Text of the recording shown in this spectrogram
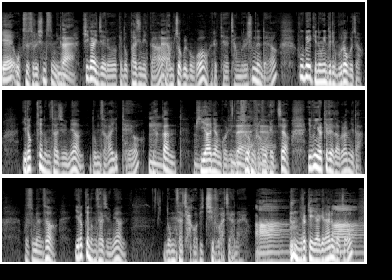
북쪽에 옥수수를 심습니다. 네. 키가 이제 이렇게 높아지니까 네. 남쪽을 보고 이렇게 작물을 심는데요. 후배 기농인들이 물어보죠. 이렇게 농사 지으면 농사가 돼요? 음. 약간 음. 비아냥거리는 네. 주로 물어보겠죠. 네. 이분이 이렇게 대답을 합니다. 웃으면서 이렇게 농사 지으면 농사 작업이 지루하지 않아요. 아. 이렇게 이야기를 하는 거죠. 아.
